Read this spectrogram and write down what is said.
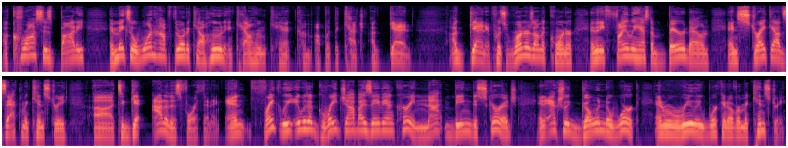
across his body, and makes a one hop throw to Calhoun, and Calhoun can't come up with the catch again. Again, it puts runners on the corner, and then he finally has to bear down and strike out Zach McKinstry uh, to get out of this fourth inning. And frankly, it was a great job by Xzavion Curry not being discouraged and actually going to work and really working over McKinstry.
